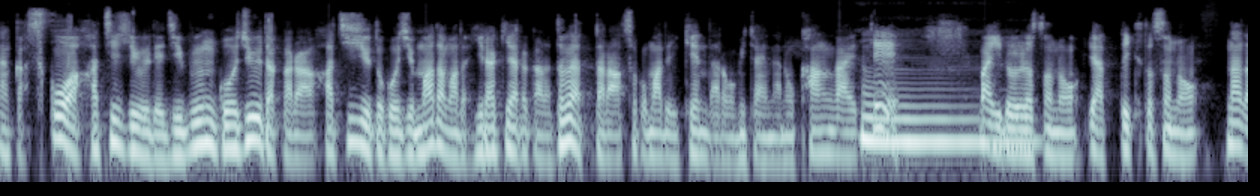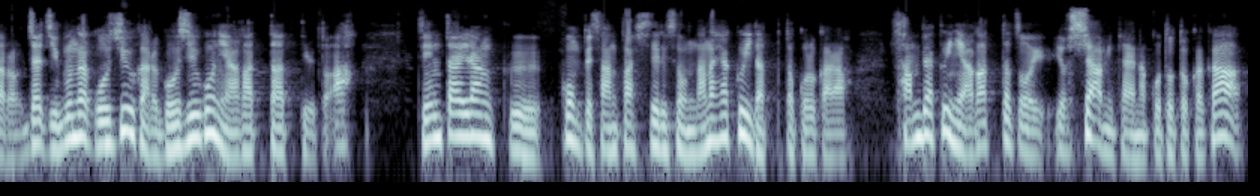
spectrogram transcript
なんかスコア80で自分50だから80と50まだまだ開きあるからどうやったらあそこまでいけんだろうみたいなのを考えて、まあいろいろそのやっていくとその、なんだろう、じゃあ自分が50から55に上がったっていうと、あ、全体ランクコンペ参加してる人の700位だったところから300位に上がったぞ、よっしゃみたいなこととかが、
